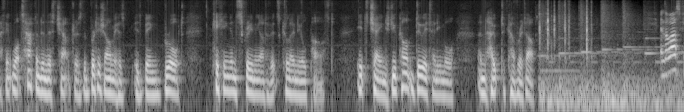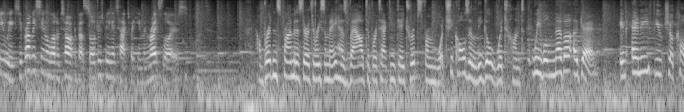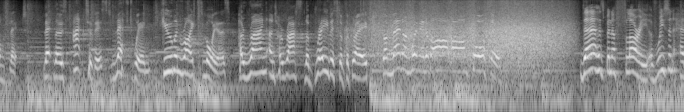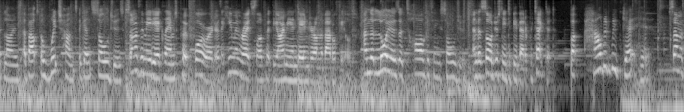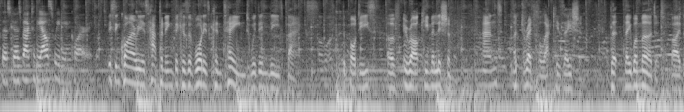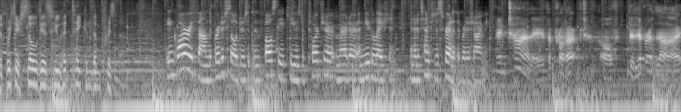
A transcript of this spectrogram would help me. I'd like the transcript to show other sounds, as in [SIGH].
I think what's happened in this chapter is the British Army has, is being brought kicking and screaming out of its colonial past. It's changed. You can't do it anymore and hope to cover it up. In the last few weeks, you've probably seen a lot of talk about soldiers being attacked by human rights lawyers. Now, Britain's Prime Minister Theresa May has vowed to protect UK troops from what she calls a legal witch hunt. We will never again, in any future conflict, let those activist, left-wing, human rights lawyers harangue and harass the bravest of the brave, the men and women of our armed forces. There has been a flurry of recent headlines about a witch hunt against soldiers. Some of the media claims put forward are that human rights law put the army in danger on the battlefield. And that lawyers are targeting soldiers. And that soldiers need to be better protected. But how did we get here? Some of this goes back to the Al Sweady inquiry. This inquiry is happening because of what is contained within these bags. The bodies of Iraqi militiamen and a dreadful accusation that they were murdered by the British soldiers who had taken them prisoner. The inquiry found that British soldiers had been falsely accused of torture, murder and mutilation in an attempt to discredit the British Army. Entirely the product of deliberate lies,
